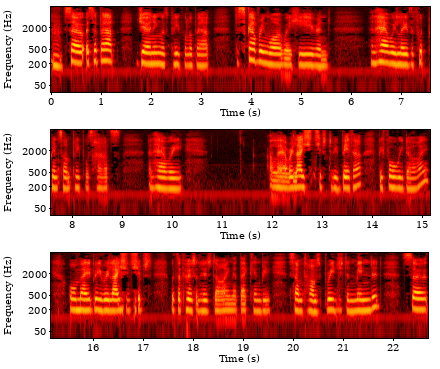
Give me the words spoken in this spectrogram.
Mm. So it's about journeying with people about discovering why we're here and and how we leave the footprints on people's hearts and how we allow relationships to be better before we die or maybe relationships with the person who's dying that that can be sometimes bridged and mended. So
